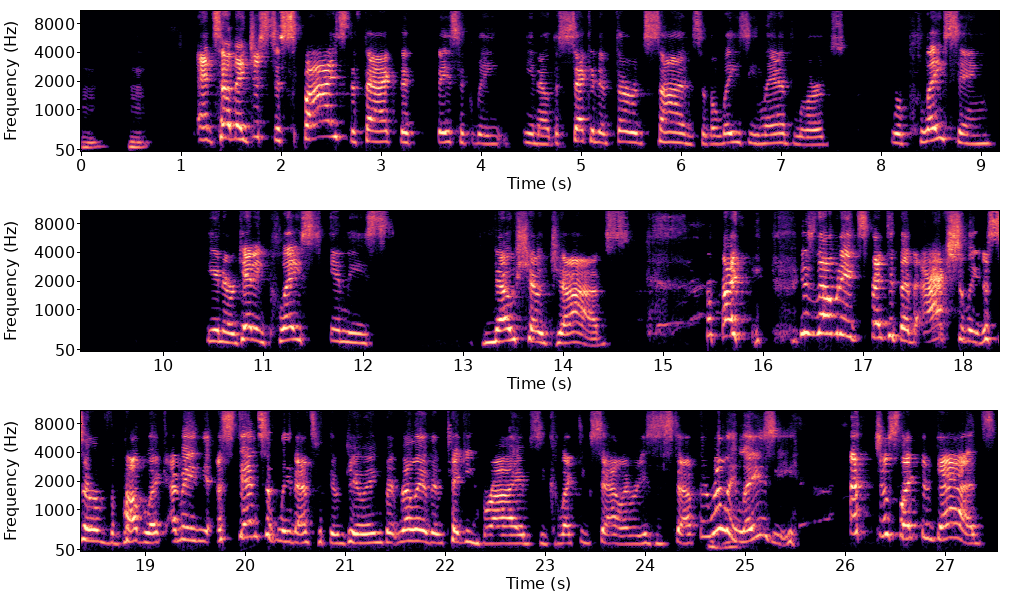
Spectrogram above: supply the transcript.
Mm-hmm. And so they just despised the fact that basically, you know, the second and third sons of the lazy landlords were placing you know, getting placed in these no-show jobs, right? Because nobody expected them actually to serve the public. I mean, ostensibly that's what they're doing, but really they're taking bribes and collecting salaries and stuff. They're really mm-hmm. lazy, just like their dads.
